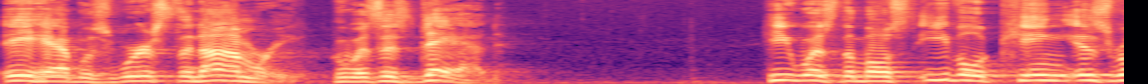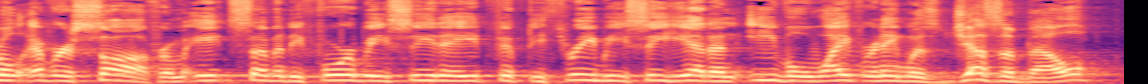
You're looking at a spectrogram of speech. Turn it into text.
Ahab was worse than Omri, who was his dad. He was the most evil king Israel ever saw. From 874 BC to 853 BC, he had an evil wife. Her name was Jezebel,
